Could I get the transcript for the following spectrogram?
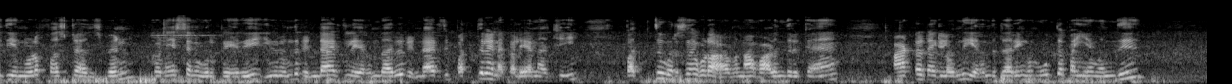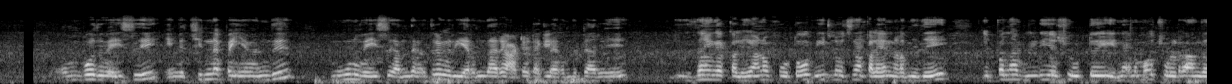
இது என்னோடய ஃபஸ்ட் ஹஸ்பண்ட் கணேசன் ஒரு பேர். இவர் வந்து ரெண்டாயிரத்தில் இறந்தார். ரெண்டாயிரத்தி பத்தில் எனக்கு கல்யாணம் ஆச்சு. பத்து வருஷம் கூட நான் வாழ்ந்திருக்கேன். ஹார்ட் அட்டாக்ல வந்து இறந்துட்டார். எங்கள் மூத்த பையன் வந்து ஒம்பது வயசு. எங்கள் சின்ன பையன் வந்து மூணு வயசு. அந்த இடத்துல இவர் இறந்தார். ஹார்ட் அட்டாக்ல இறந்துட்டார். இதுதான் எங்கள் கல்யாண ஃபோட்டோ வீட்டில் வச்சு தான் கல்யாணம் நடந்தது. இப்போ தான் வீடியோ ஷூட்டு என்னென்னமோ சொல்கிறாங்க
